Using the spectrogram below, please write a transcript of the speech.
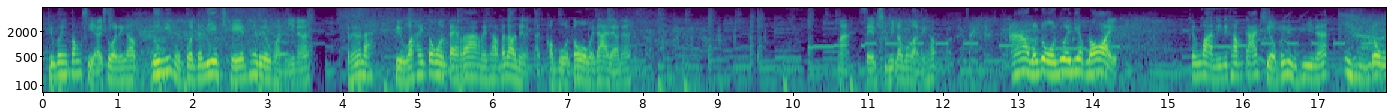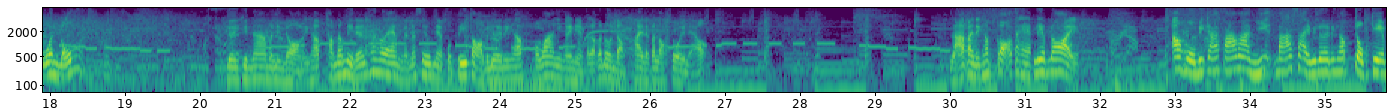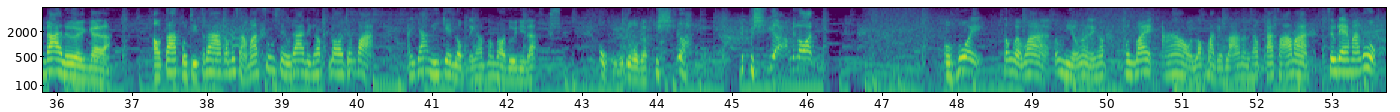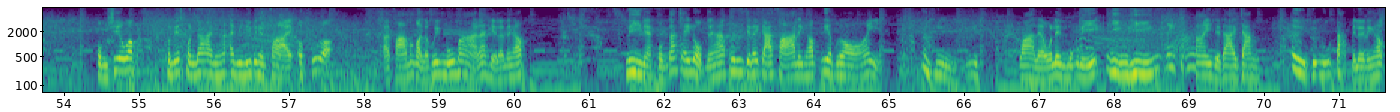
คิดว่าจะต้องเสียชัวร์นะครับลูกนี้ผมควรจะรีบเชนให้เร็วกว่านี้นะ แต่ไม่เป็นไร ถือว่าให้โต้มันแปลงร่างนะครับ แล้วเราเนี่ยตัดคอมโบโต้ไว้ได้แล้วนะ มาเซฟชีวิตเรามาก่อนนะครับ อ้าวแล้วโดนด้วยเรียบร้อย จังหวะนี้นะครับการเขียวไปหนึ่งทีนะโดนล้ม เดินขึ้นหน้ามาหนึ่งดอกนะครับทำดาเมจได้ค่อนข้างแรงเหมือนกันนะเซลเนี่ยผมตีต่อไปเลยนะครับเพราะว่ายังไงเนี่ยเราก็โดนดอกไพ่แล้วก็ล็อกโซยแล้วลาไปนะครับเกาะแตกเรียบร้อยเอาโหมีการฟ้ามาอย่างนี้บ้าสใส่ไปเลยนะครับ จบเกมได้เลยไงล่ะเอาตาโกจิตราก็ไม่สามารถสู้เซลได้นะครับ รอจังหวะไอ้ย่างลีเกนหลบนะครับ ต้องรอดูดีละโอ้โหโดนแบบปิเชื่อปิเชื่อไม่รอด โอ้โห ต้องแบบว่าต้องเหนียวหน่อยนะครับคนไว้อ้าวล็อกหมากเก็บล้านนะครับการฟ้ามาเซลแดงมาลูก ผมเชื่อว่าคนนี้ทนได้นะฮะไอวิลลี่เป็นไฟเอาเพื่อการฟ้ามาก่อนแล้วควิกมูมานะเห็นแล้วนะครับ นี่เนี่ยผมตั้งใจหลบนะฮะเพื่อที่จะได้การฟ้านะครับ เรียบร้อยว่าแล้วว่าเล่นมุกนี้ ยิงทิ้งไม่ตายเสียดายจังเออคือมูตัดไปเลยนะครับ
